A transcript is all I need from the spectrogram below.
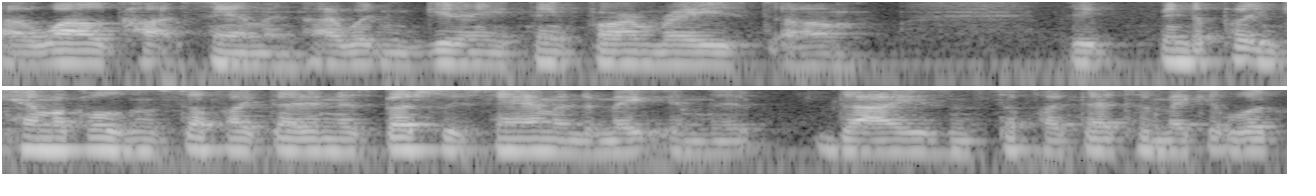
uh, wild caught salmon. I wouldn't get anything farm raised. They end up putting chemicals and stuff like that in, especially salmon, to make in the dyes and stuff like that to make it look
